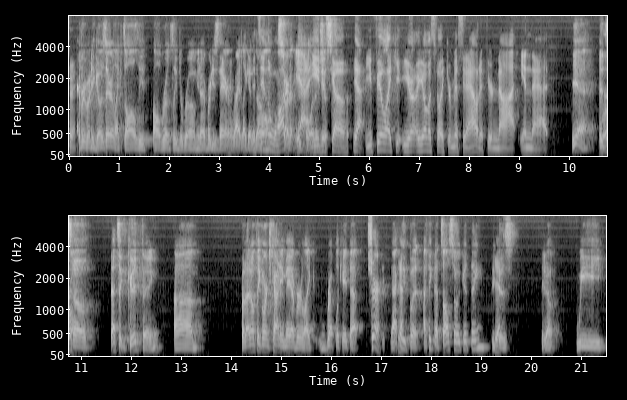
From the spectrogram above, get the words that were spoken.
right. everybody goes there, like it's all lead, all roads lead to Rome. You know, everybody's there, right? Like it's in the water. Yeah, you just, just, go. Yeah, you feel like you're you almost feel like you're missing out if you're not in that. Yeah, and so that's a good thing. Um, but I don't think Orange County may ever like replicate that. Sure. Exactly. Yeah. But I think that's also a good thing because, yeah. you know, we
